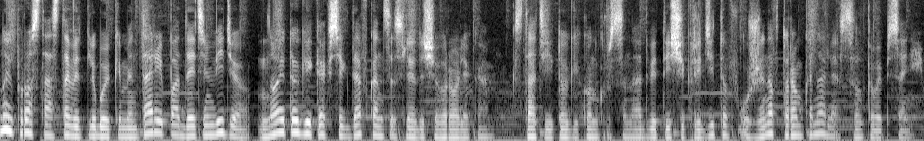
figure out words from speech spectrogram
ну и просто оставить любой комментарий под этим видео. Но итоги, как всегда, в конце следующего ролика. Кстати, итоги конкурса на 2000 кредитов уже на втором канале, ссылка в описании.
